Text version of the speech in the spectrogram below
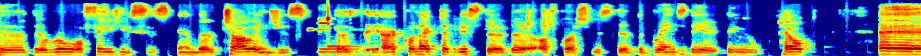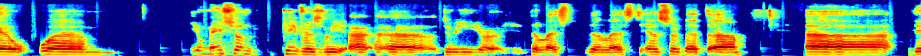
the, the, role of agencies and their challenges because they are connected with the, the of course with the, the brands they, they will help uh, um, you mentioned previously uh, uh, during your the last the last answer that um, uh, the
